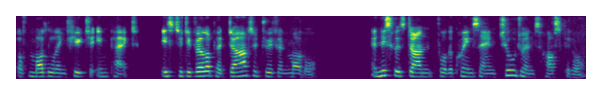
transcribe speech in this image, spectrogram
of modelling future impact is to develop a data-driven model. And this was done for the Queensland Children's Hospital.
